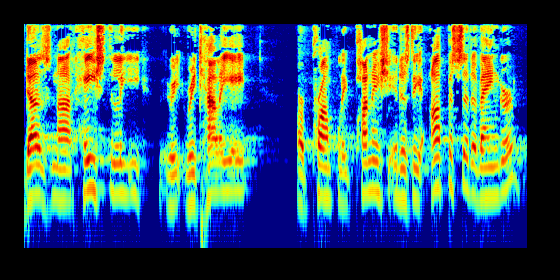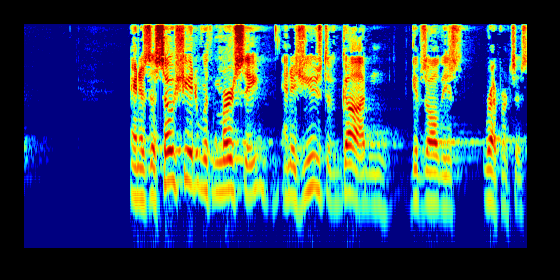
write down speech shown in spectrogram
does not hastily re- retaliate or promptly punish. It is the opposite of anger and is associated with mercy and is used of God and gives all these references.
